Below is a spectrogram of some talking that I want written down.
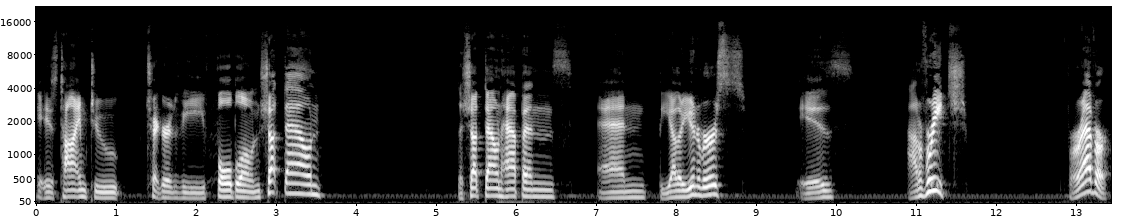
It is time to trigger the full blown shutdown. The shutdown happens, and the other universe is out of reach. Forever.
